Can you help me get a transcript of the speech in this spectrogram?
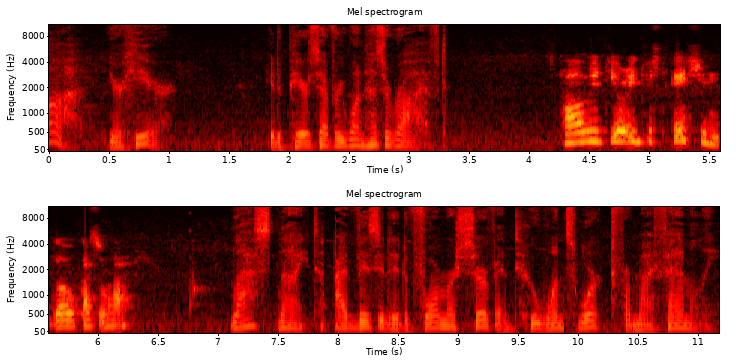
Ah, you're here. It appears everyone has arrived. How did your investigation go, Kazuha? Last night, I visited a former servant who once worked for my family.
